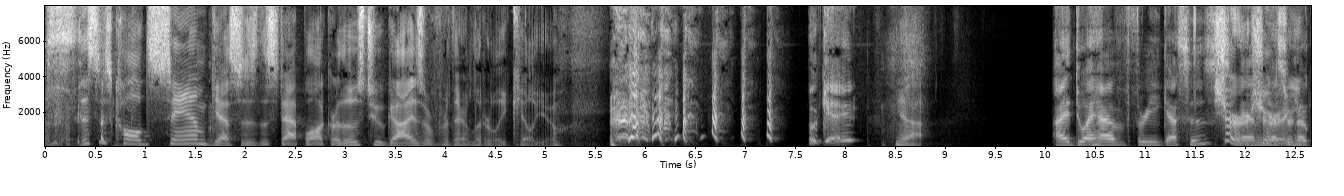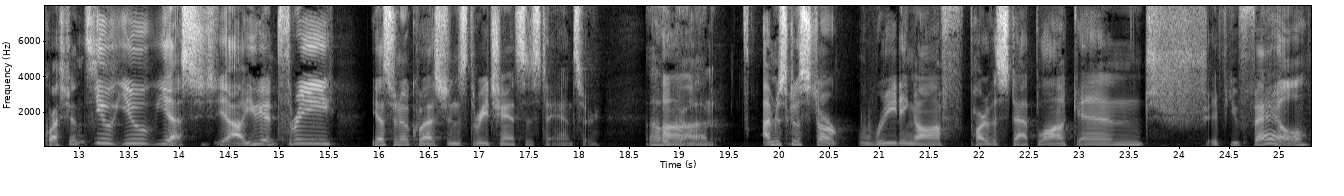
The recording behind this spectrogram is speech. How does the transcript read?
This is called Sam guesses the stat block, or those two guys over there literally kill you. okay. Yeah. I do I have three guesses? Sure, and sure. Yes or no questions? You you yes. Yeah, you get three yes or no questions, three chances to answer. oh God. Um, I'm just going to start reading off part of a stat block, and if you fail,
